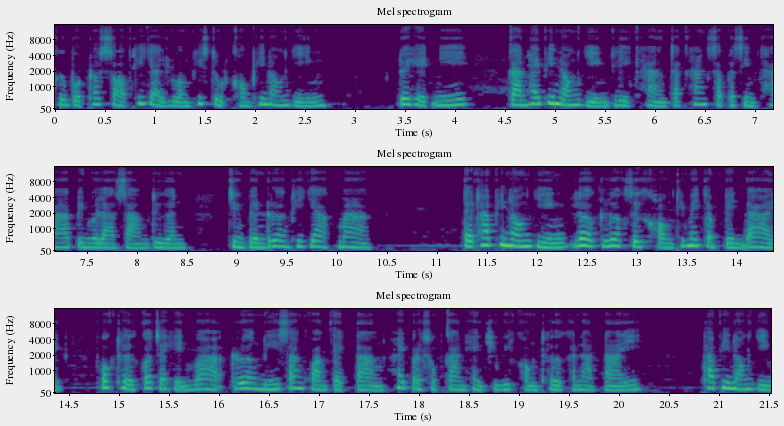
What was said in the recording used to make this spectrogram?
คือบททดสอบที่ใหญ่หลวงที่สุดของพี่น้องหญิง ด้วยเหตุนี้การให้พี่น้องหญิงหลีกห่างจากห้างสรรพสินค้าเป็นเวลาสามเดือน จึงเป็นเรื่องที่ยากมาก แต่ถ้าพี่น้องหญิงเลิกเลือกซื้อของที่ไม่จำเป็นได้ พวกเธอก็จะเห็นว่าเรื่องนี้สร้างความแตกต่างให้ประสบการณ์แห่งชีวิตของเธอขนาดไหน ถ้าพี่น้องหญิง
